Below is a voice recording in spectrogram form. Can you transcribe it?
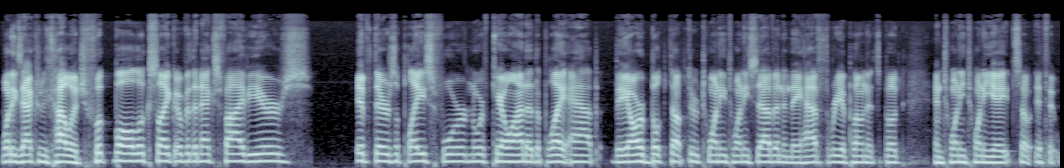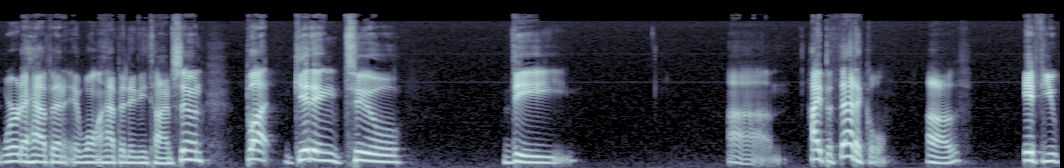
what exactly college football looks like over the next five years. If there's a place for North Carolina to play App, they are booked up through 2027 and they have three opponents booked in 2028. So if it were to happen, it won't happen anytime soon. But getting to the um, hypothetical of if you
